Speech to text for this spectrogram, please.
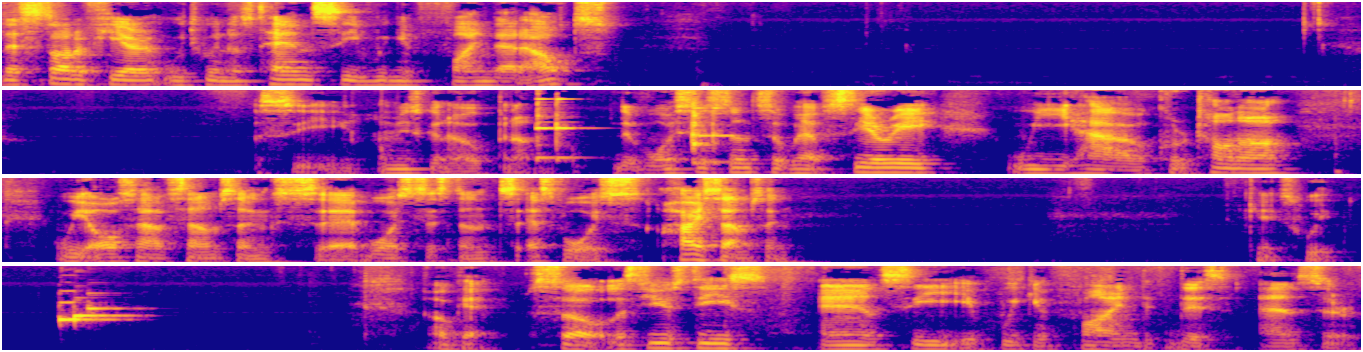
let's start off here with Windows 10, see if we can find that out. Let's see, I'm just gonna open up the voice assistant. So we have Siri, we have Cortana, we also have Samsung's uh, voice assistant, S Voice. Hi Samsung. Okay, sweet. Okay, so let's use these and see if we can find this answer.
